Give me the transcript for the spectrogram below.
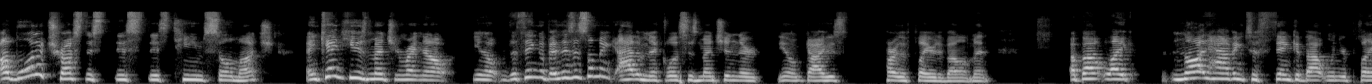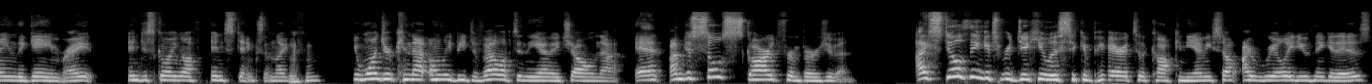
I want to trust this this this team so much. And Kent Hughes mentioned right now, you know, the thing of and this is something Adam Nicholas has mentioned, their you know guy who's part of player development about like not having to think about when you're playing the game, right? And just going off instincts and like Mhm. You wonder can that only be developed in the NHL and that. And I'm just so scarred from Bergevin. I still think it's ridiculous to compare it to the Kotkaniemi stuff. I really do think it is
